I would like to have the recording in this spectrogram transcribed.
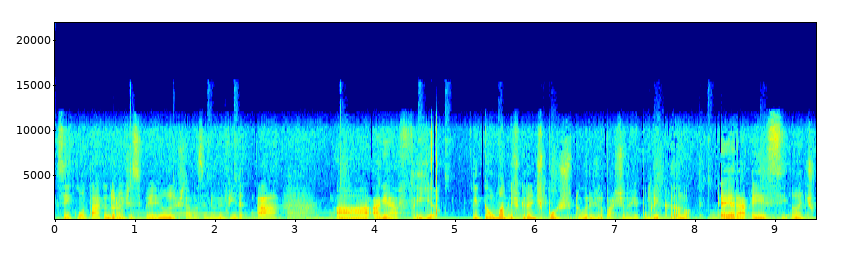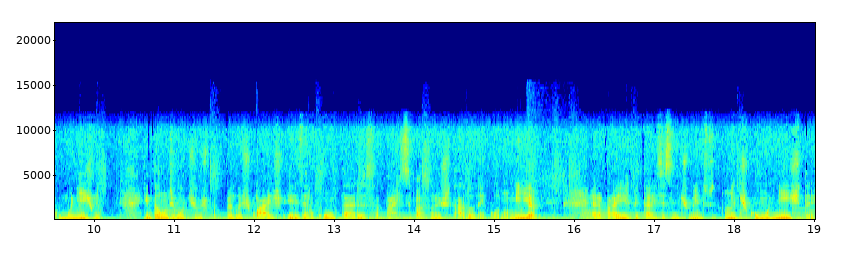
Sem contar que durante esse período estava sendo vivida a, a, a Guerra Fria. Então, uma das grandes posturas do Partido Republicano era esse anticomunismo. Então, um dos motivos pelos quais eles eram contrários a essa participação do Estado na economia era para evitar esses sentimentos anticomunistas,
